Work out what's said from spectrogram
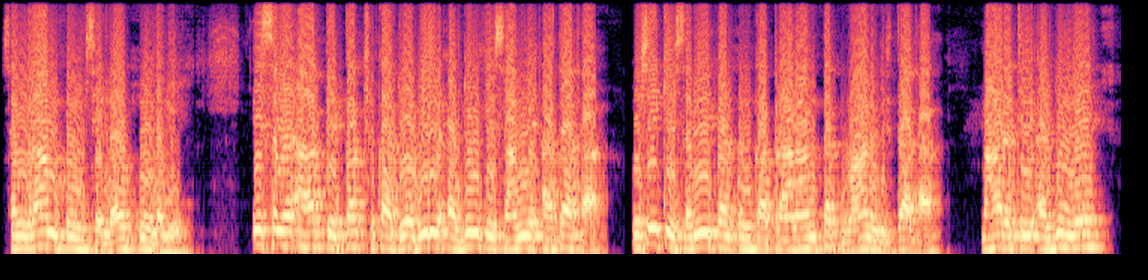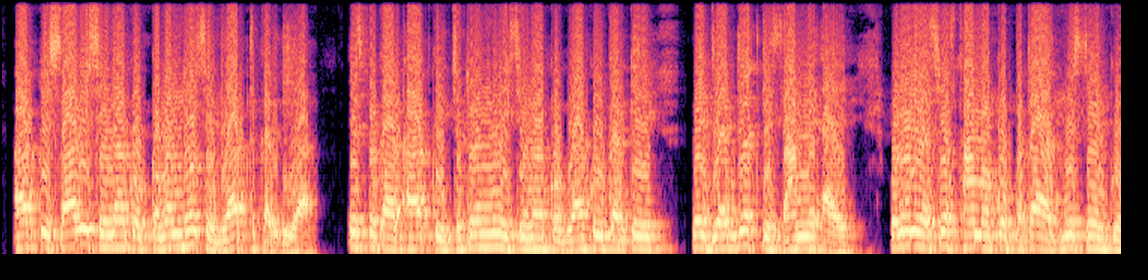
संग्राम भूमि से लौटने लगे। इस समय आपके पक्ष का जो वीर अर्जुन के सामने आता था, उसी के शरीर पर उनका प्राणांतक वाण गिरता था। महारथी अर्जुन ने आपकी सारी सेना को कबंधों से व्याप्त कर दिया। इस प्रकार आपकी चतुरंगी सेना को व्याकुल करके वे जयद्रथ के सामने आए। उन्होंने अश्वस्थामा को पचास विष्णु को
